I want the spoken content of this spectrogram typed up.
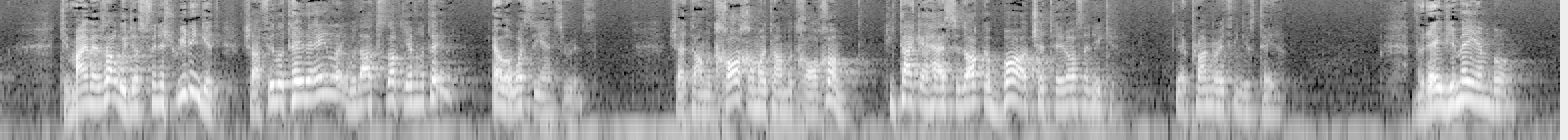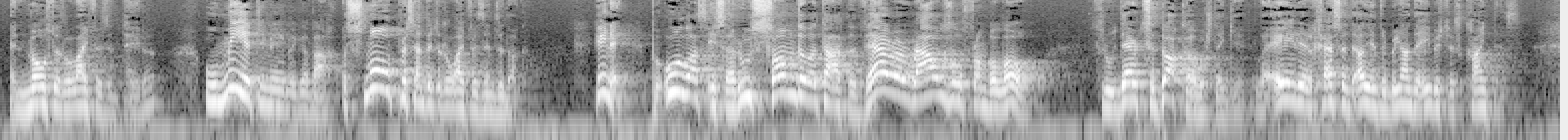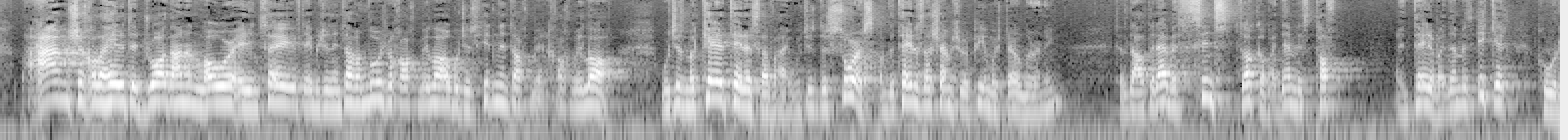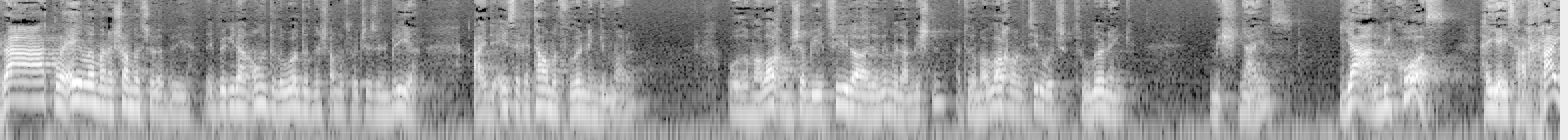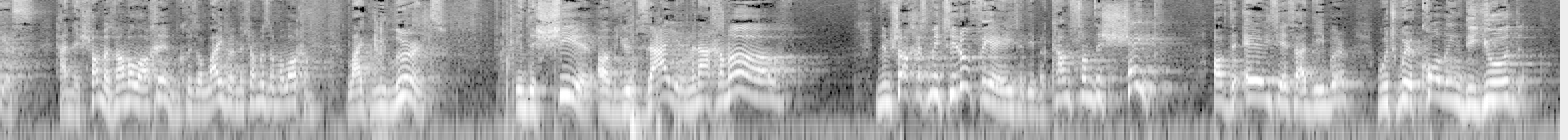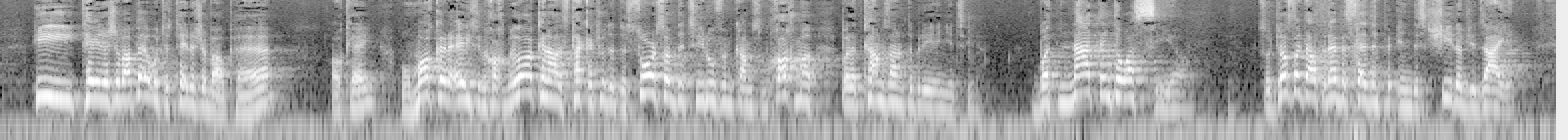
Kemaim we just finished reading it. Shafil Teira Without tzedakah, you have no Teira. Ella, what's the answer is? Shatamad Chacham, Atamad Chacham. Kitaka has tzedakah, but Shateiras and Ikir. Their primary thing is Teira. V'rev Yemeyembo. And most of the life is in Teira. A small percentage of the life is in tzedakah. Hine, Pa'ulas isaru som delatata. Their arousal from below through their tzedakah, which they give. La'edir er chesed elyon, to bring on the Abish's kindness. La'am shechal to draw down and lower, edin saved, Abish in tafam lush b'chach milah, which is hidden in chach milah, which is makir teres savai, which is the source of the teres Hashem shebepim, which they're learning. Says the Alter Rebbe, since tzedakah by them is tough, and Teira by them is ikir, who rak le'elam and neshamas shebebriya. They bring it down only to the world of neshamas which is in Briya. I the Esek Talmud for learning Gemara. Or the Malachim shall be Yitzira, the limud Mishnah, and to the Malachim of Yitzira which through learning Mishnayas. Yan, because Hayes Hachayas, HaNeshamas Malachim, because the life of Neshamas Malachim, like we learned in the Shir of Yudzayin Menachamav, Nimshachas Mitziruf Adibur comes from the shape of the Eretz Adibur, which we're calling the Yud. He Teira Shabbat which is Teira Shabbat Okay? Umakar Eretz B'Chachma Canal is Takachu that the source of the Tzirufim comes from Chachma, but it comes down to Bria and Yitzira. But not into Asiya. So just like the Alter Rebbe said in, in this sheet of Yudzayin,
